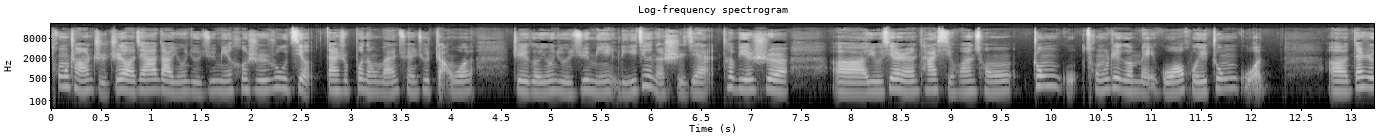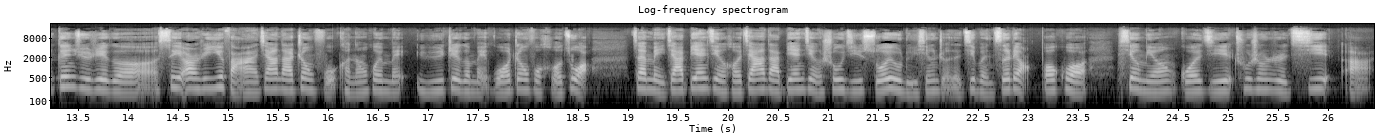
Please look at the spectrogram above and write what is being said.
通常只知道加拿大永久居民何时入境，但是不能完全去掌握这个永久居民离境的时间。特别是，呃，有些人他喜欢从中国从这个美国回中国。呃，但是根据这个 C 二十一法案，加拿大政府可能会美与这个美国政府合作，在美加边境和加拿大边境收集所有旅行者的基本资料，包括姓名、国籍、出生日期啊、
